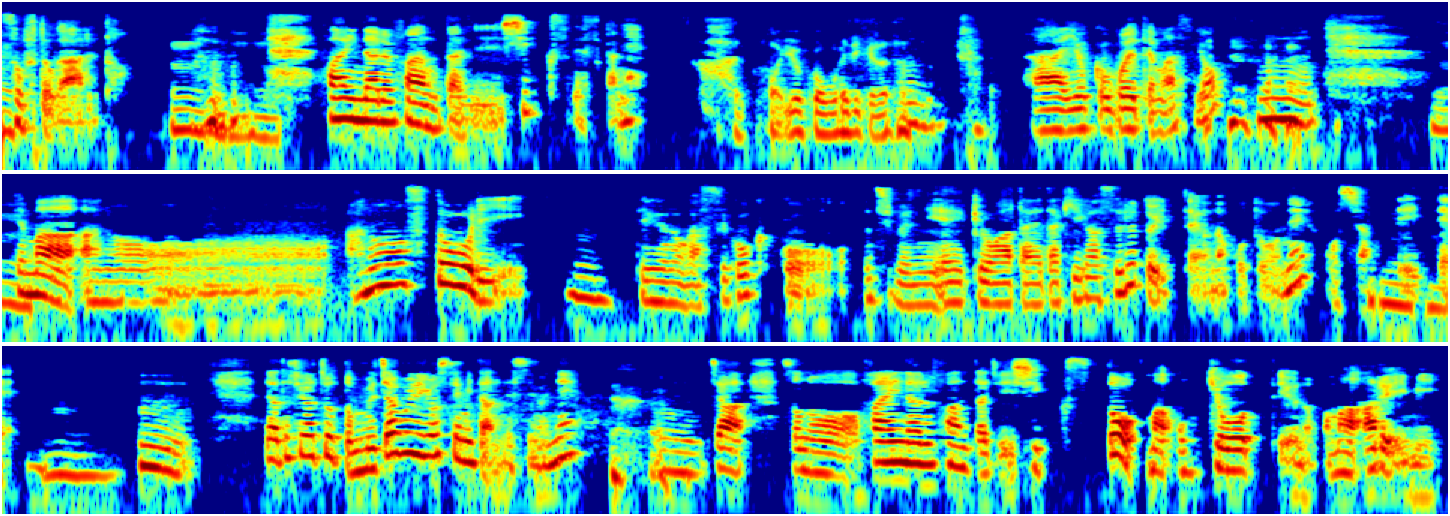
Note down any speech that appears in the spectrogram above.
ソフトがあると。うんうんうんファイナルファンタジー6ですかね。はいもうよく覚えてくださっうん、はい、よく覚えてますよ。うん、た。で、まあ、あのーあのストーリーうんっていうのがすごくこう、自分に影響を与えた気がするといったようなことをね、おっしゃっていて。うん。で、私はちょっと無茶ぶりをしてみたんですよね。うん。じゃあ、その、ファイナルファンタジー6と、まあ、お経っていうのが、まあ、ある意味、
